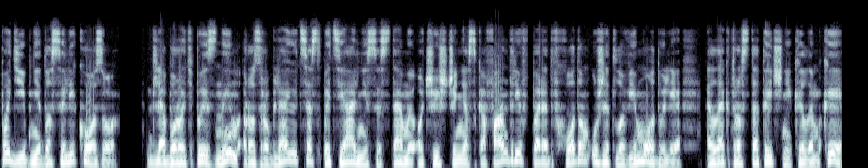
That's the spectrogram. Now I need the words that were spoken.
подібні до силікозу. Для боротьби з ним розробляються спеціальні системи очищення скафандрів перед входом у житлові модулі, електростатичні килимки,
